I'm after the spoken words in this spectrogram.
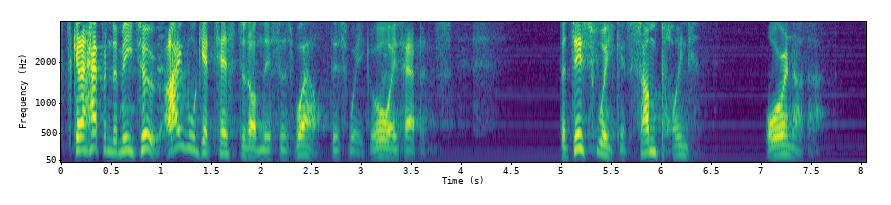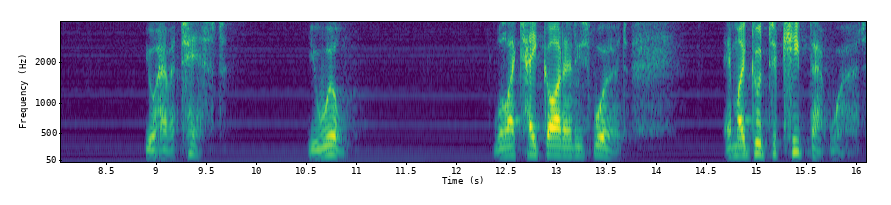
It's going to happen to me too. I will get tested on this as well this week. It always happens. But this week, at some point or another, you'll have a test. You will. Will I take God at His word? Am I good to keep that word?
